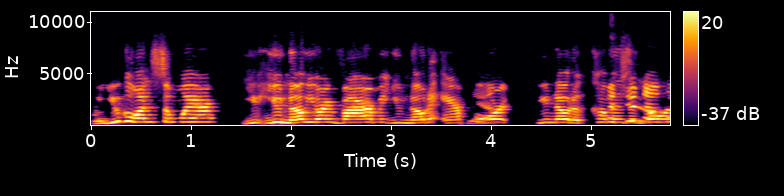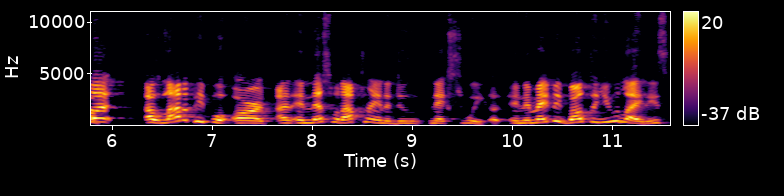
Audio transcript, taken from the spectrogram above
when you go on somewhere, you you know your environment, you know the airport, you know the coming. But you know what? a lot of people are, and that's what I plan to do next week. Uh, and it may be both of you ladies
